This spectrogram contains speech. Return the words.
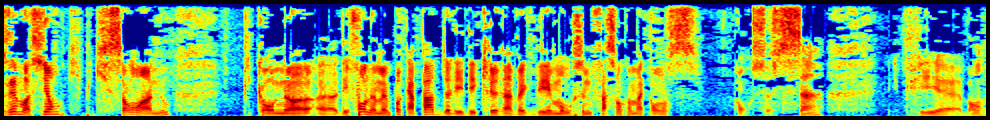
émotions qui sont en nous, puis qu'on a, euh, des fois on n'est même pas capable de les décrire avec des mots. C'est une façon comment qu'on, qu'on se sent, Puis euh, bon,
